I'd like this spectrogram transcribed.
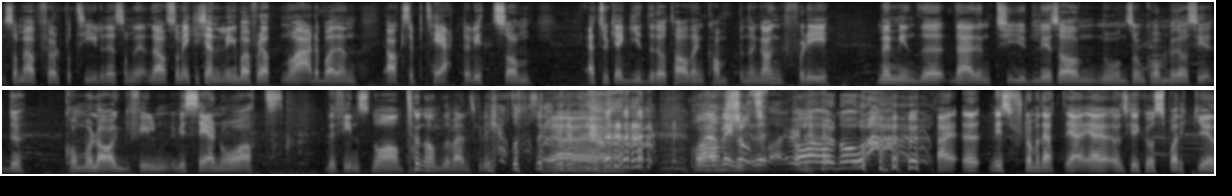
som jeg har følt på tidligere, som, ja, som jeg ikke kjenner lenger, bare fordi at nå er det bare en Jeg har akseptert det litt som Jeg tror ikke jeg gidder å ta den kampen engang, fordi med mindre det er en tydelig sånn Noen som kommer og sier Du, kom og lag film. Vi ser nå at det fins noe annet enn andre verdenskrig. Ja, ja, ja. Shots fired! Oh, no! Nei, eh, misforstå meg rett. Jeg, jeg ønsker ikke å sparke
